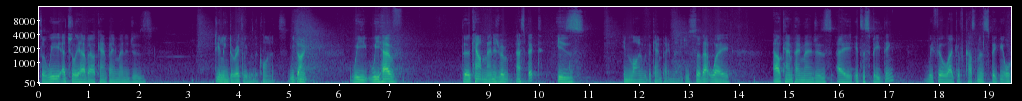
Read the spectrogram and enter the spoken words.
So we actually have our campaign managers dealing directly with the clients. We don't. We we have the account management aspect is in line with the campaign managers. So that way, our campaign managers, a it's a speed thing. We feel like if customers speaking or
